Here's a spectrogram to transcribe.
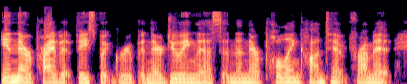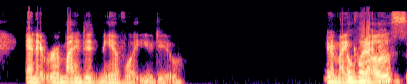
in their private Facebook group and they're doing this and then they're pulling content from it. And it reminded me of what you do. Am I uh, what, close?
